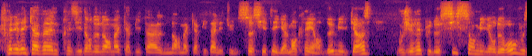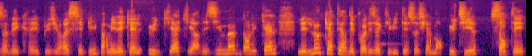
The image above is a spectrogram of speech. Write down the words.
Frédéric Aven, président de Norma Capital. Norma Capital est une société également créée en 2015. Vous gérez plus de 600 millions d'euros. Vous avez créé plusieurs SCPI, parmi lesquelles une qui acquiert des immeubles dans lesquels les locataires déploient des activités socialement utiles, santé,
